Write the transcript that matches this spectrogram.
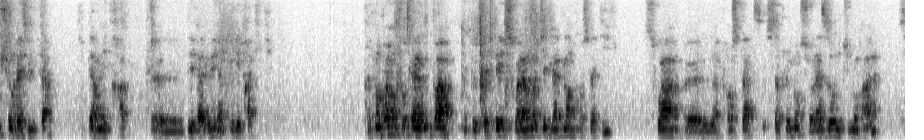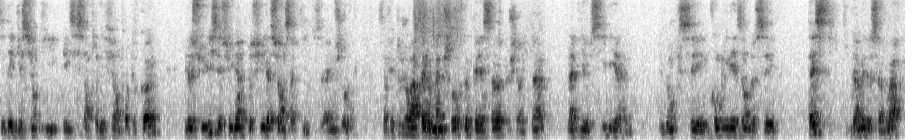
évolution de résultats qui permettra euh, d'évaluer un peu les pratiques. Traitement vraiment focal ou pas, on peut traiter soit la moitié de la glande prostatique, soit euh, la prostate simplement sur la zone tumorale. C'est des questions qui existent entre différents protocoles. Le suivi, c'est le suivi l'assurance active. C'est la même chose. Ça fait toujours appel aux mêmes choses, le PSA, le toucher la biopsie, l'IRM. Et donc, c'est une combinaison de ces tests qui permet de savoir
